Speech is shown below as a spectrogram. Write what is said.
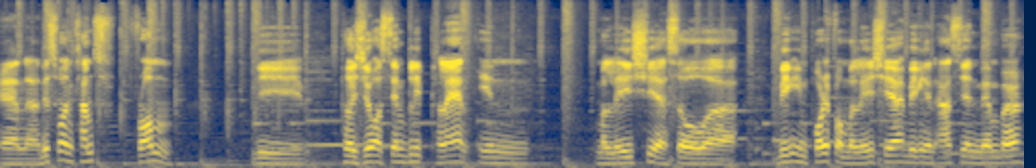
and uh, this one comes from the Peugeot assembly plant in Malaysia so uh, being imported from Malaysia, being an ASEAN member,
